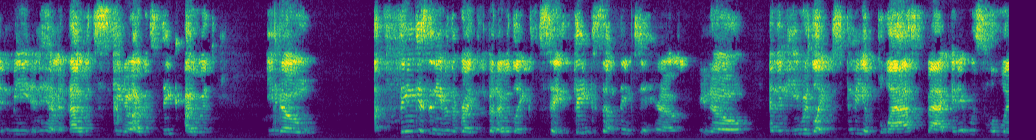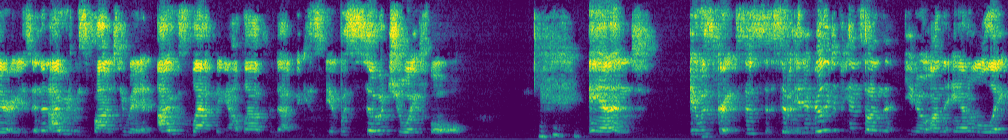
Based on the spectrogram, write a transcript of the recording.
and me and him. And I would you know I would think I would you know think isn't even the right but I would like say think something to him you know. And then he would like send me a blast back and it was hilarious. And then I would respond to it and I was laughing out loud for that because it was so joyful. And it was great. So, so, so, and it really depends on the, you know, on the animal, like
